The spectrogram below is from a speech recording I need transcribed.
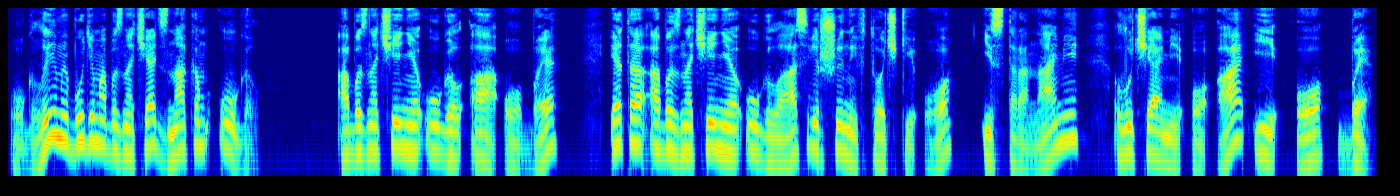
Углы мы будем обозначать знаком угол. Обозначение угол АОБ – это обозначение угла с вершиной в точке О и сторонами, лучами ОА и ОБ.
